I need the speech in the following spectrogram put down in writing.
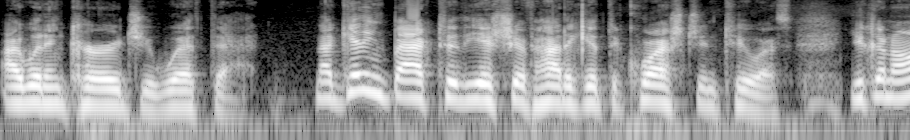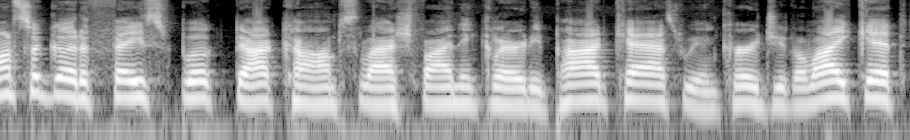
I would encourage you with that. Now, getting back to the issue of how to get the question to us, you can also go to facebook.com slash finding clarity podcast. We encourage you to like it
